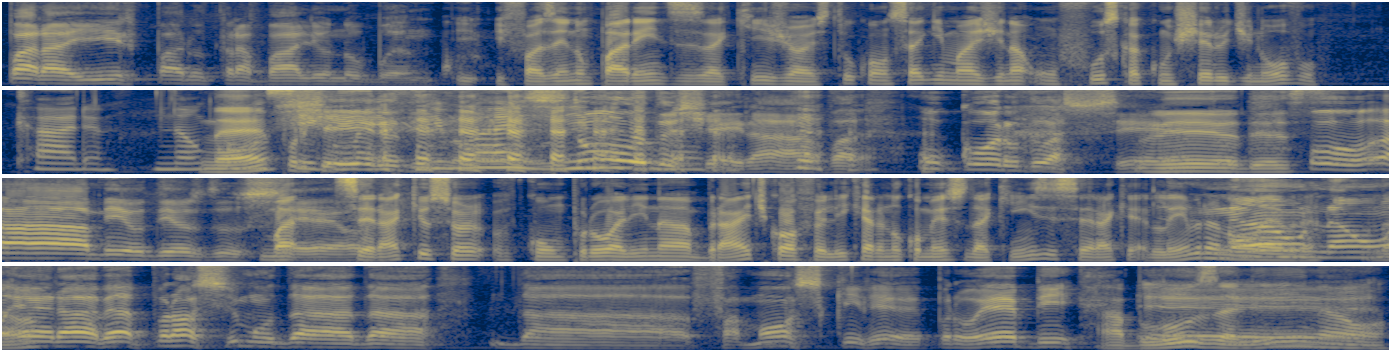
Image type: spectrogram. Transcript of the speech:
para ir para o trabalho no banco. E, e fazendo um parênteses aqui, Joyce, tu consegue imaginar um Fusca com cheiro de novo? Cara, não né? consigo. Porque cheiro de Imagina. Tudo cheirava. O couro do assento. Meu Deus. O, ah, meu Deus do céu. Mas será que o senhor comprou ali na Brightcoff ali, que era no começo da 15? Será que... Lembra ou não, não lembra? Não, não. Era próximo da, da, da Famoski Proeb. A blusa é, ali, não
